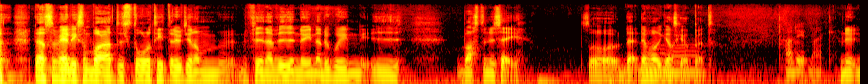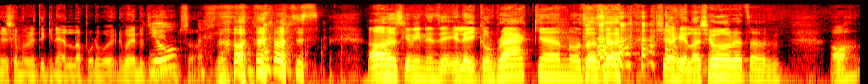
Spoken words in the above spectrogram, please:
Den som är liksom bara att du står och tittar ut genom fina vyn innan du går in i bastun i sig. Så det, det var ganska Ah. öppet. Ja det är märkligt. Nu, nu ska man väl inte gnälla på det, var, det var ändå ett Jo. gym så. Ja, nu ska vi in i Eleiko-racken och så, så köra hela köret. Ja,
